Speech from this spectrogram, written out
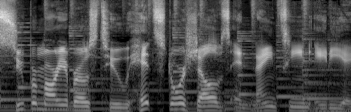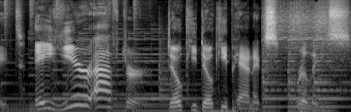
Super Mario Bros. 2 hit store shelves in 1988, a year after Doki Doki Panic's release.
